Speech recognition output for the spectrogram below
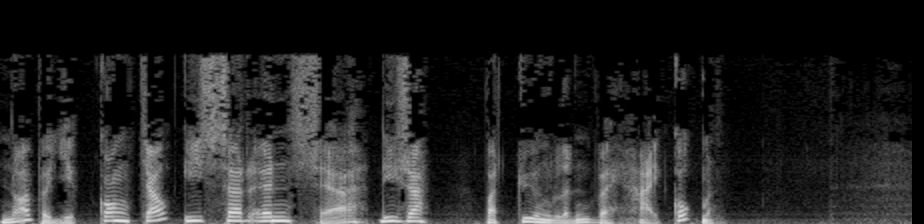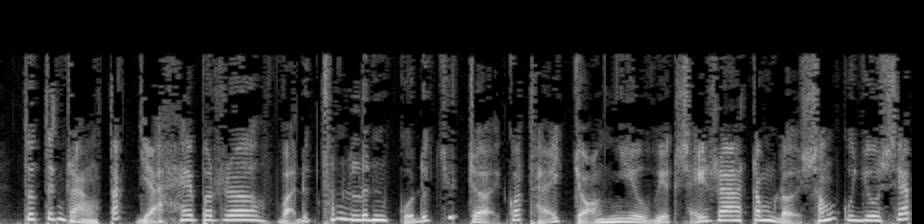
nói về việc con cháu Israel sẽ đi ra và truyền lệnh về hài cốt mình. Tôi tin rằng tác giả Hebrew và Đức Thánh Linh của Đức Chúa Trời có thể chọn nhiều việc xảy ra trong đời sống của Joseph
